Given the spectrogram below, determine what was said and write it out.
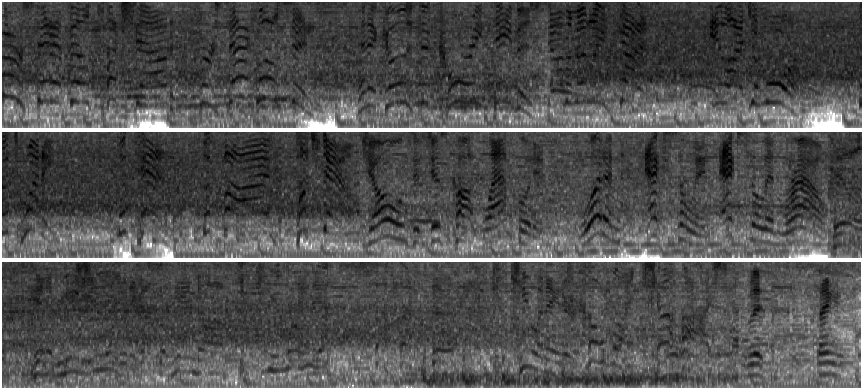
First NFL touchdown for Zach Wilson. And it goes to Corey Davis. Down the middle, he's got it. Elijah Moore. The 20, the 10, the 5, touchdown. Jones had just caught flat footed. What an excellent, excellent route. Hill hit immediately when he got the handoff. You know and that's the Q-inator. Oh my gosh. Listen, thank you.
